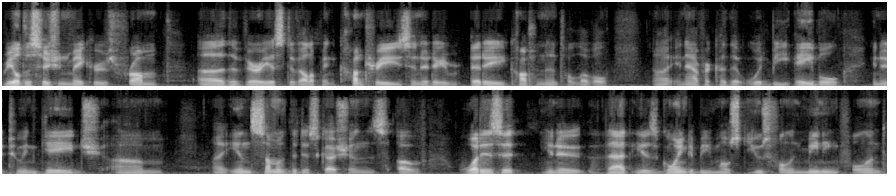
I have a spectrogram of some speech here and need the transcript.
real decision makers from uh, the various developing countries and at a, at a continental level uh, in Africa that would be able, you know, to engage um, uh, in some of the discussions of what is it, you know, that is going to be most useful and meaningful and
